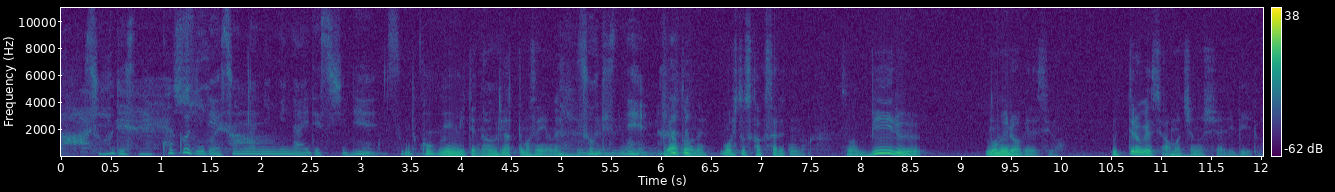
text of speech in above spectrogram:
あそうですね国技でそんなに見ないですしね国技見て殴り合ってませんよね。そうですねであとねもう一つ隠されてるのはそのビール飲めるわけですよ。売ってるわけですよアマチュアの試合でビールを。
